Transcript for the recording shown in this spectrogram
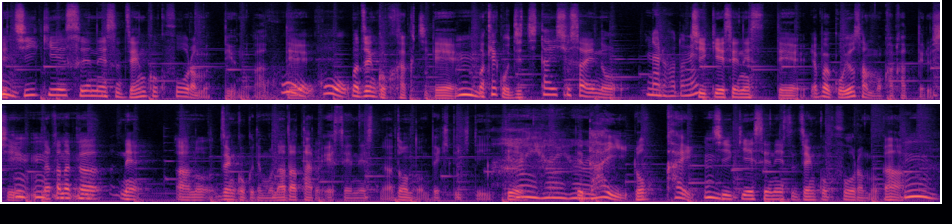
で地域 SNS 全国フォーラムっていうのがあっほてまあ、全国各地で、うん。まあ、結構自治体主催のうなるほどね。地域 SNS ってやっぱりこう予算もかかってるし、うんうんうんうん。なかなかねあの全国でも名だたる SNS っていうのはどんどんできてきていて、はいはいはい。で第6回うん。地域 SNS 全国フォーラムが、うん、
